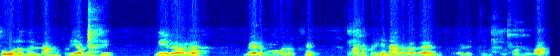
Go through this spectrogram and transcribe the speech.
தோடுகள்லாம் இப்படி அவிஞ்சு மேலால வரும் உங்களுக்கு. ஆனபடியே நாங்கள் அதை எடுத்து விட்டு கொள்ளுவோம்.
